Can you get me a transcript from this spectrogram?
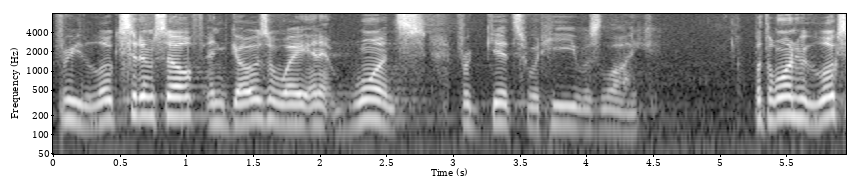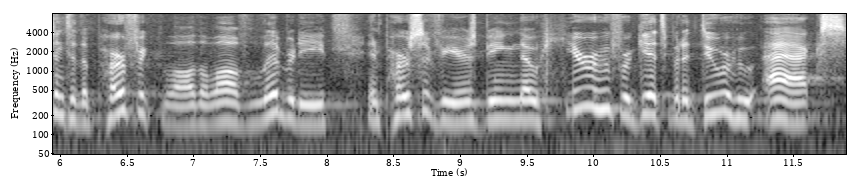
For he looks at himself and goes away and at once forgets what he was like. But the one who looks into the perfect law, the law of liberty, and perseveres, being no hearer who forgets, but a doer who acts,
